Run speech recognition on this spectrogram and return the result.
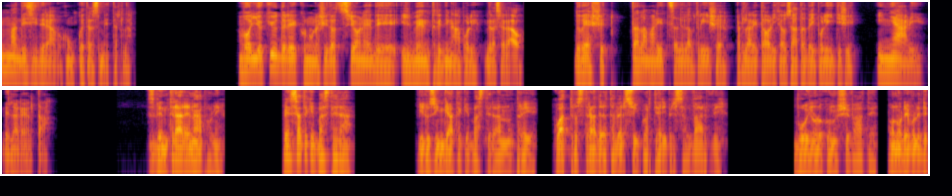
ma desideravo comunque trasmetterla. Voglio chiudere con una citazione de Il ventre di Napoli della Serao, dove esce tutta l'amarezza dell'autrice per la retorica usata dai politici, ignari della realtà. Sventrare Napoli. Pensate che basterà. Vi lusingate che basteranno tre, quattro strade attraverso i quartieri per salvarvi. Voi non lo conoscevate, onorevole De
